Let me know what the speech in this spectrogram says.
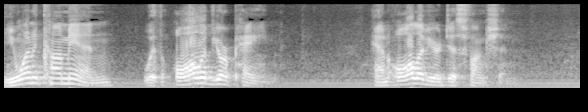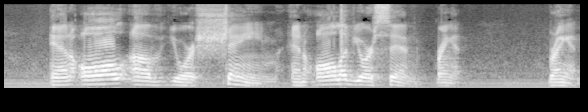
You want to come in with all of your pain and all of your dysfunction and all of your shame and all of your sin. Bring it. Bring it.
